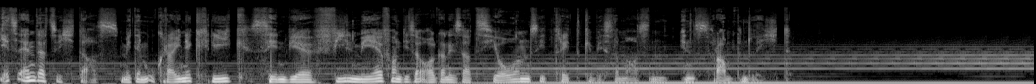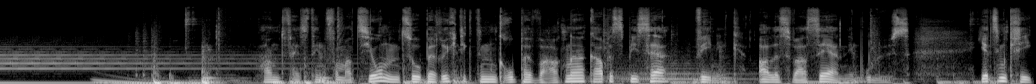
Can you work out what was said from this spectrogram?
Jetzt ändert sich das. Mit dem Ukraine-Krieg sehen wir viel mehr von dieser Organisation. Sie tritt gewissermaßen ins Rampenlicht. Handfeste Informationen zur berüchtigten Gruppe Wagner gab es bisher wenig. Alles war sehr nebulös. Jetzt im Krieg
